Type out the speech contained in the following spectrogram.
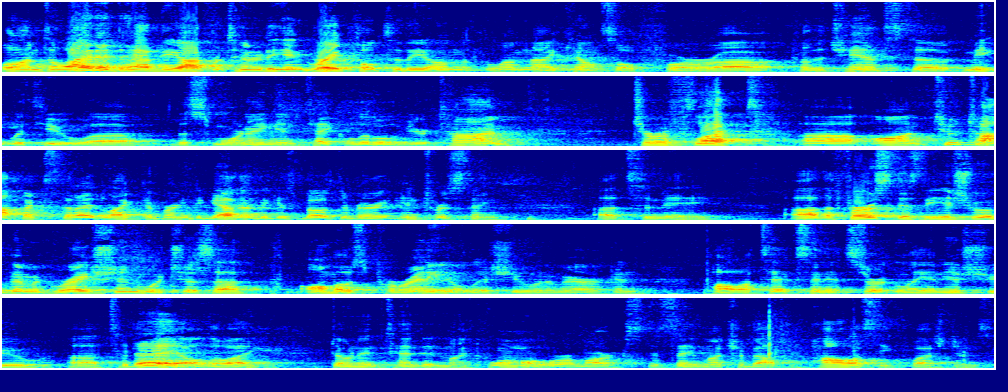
Well, I'm delighted to have the opportunity and grateful to the Alumni Council for, uh, for the chance to meet with you uh, this morning and take a little of your time to reflect uh, on two topics that I'd like to bring together because both are very interesting uh, to me. Uh, the first is the issue of immigration, which is a almost perennial issue in American politics, and it's certainly an issue uh, today, although I don't intend in my formal remarks to say much about the policy questions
